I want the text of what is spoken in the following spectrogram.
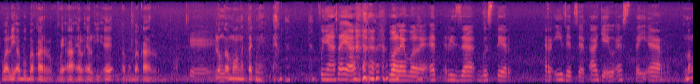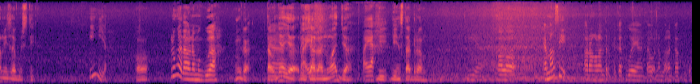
Wali Abu Bakar W A L L I E Abu Bakar. Oke. Lu nggak mau ngetek nih? Punya saya. Boleh boleh. At Riza Gustir. R I Z Z A G U S T I R. Emang Riza Gusti? Iya. Oh. Lu nggak tahu nama gua? Enggak taunya Ya, ya, Riza. Ranu aja payah. di di Instagram. Iya kalau emang sih orang-orang terdekat gue yang tahu nama lengkap gue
